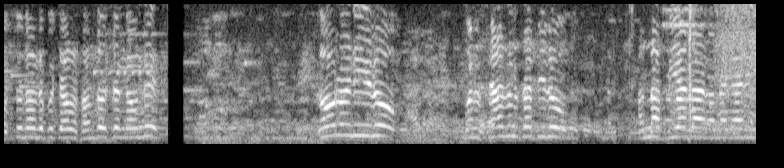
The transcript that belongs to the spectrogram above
వస్తున్నందుకు చాలా సంతోషంగా ఉంది. గౌరవనీయులు మన శాసనసభ్యులు అన్న బిఎల్ఆర్ అన్న గారి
